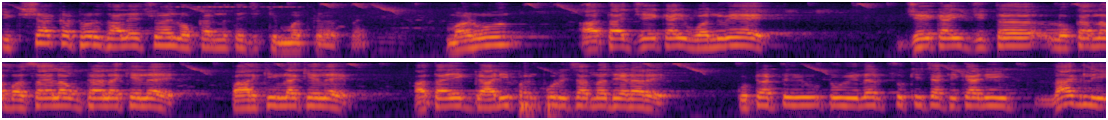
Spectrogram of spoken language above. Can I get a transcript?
शिक्षा कठोर झाल्याशिवाय लोकांना त्याची किंमत कळत नाही. म्हणून आता जे काही वनवे आहेत जे काही जिथं लोकांना बसायला उठायला केलंय पार्किंगला केलंय आता एक गाडी पण पोलिसांना देणार आहे. कुठं टू टू व्हीलर चुकीच्या ठिकाणी लागली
